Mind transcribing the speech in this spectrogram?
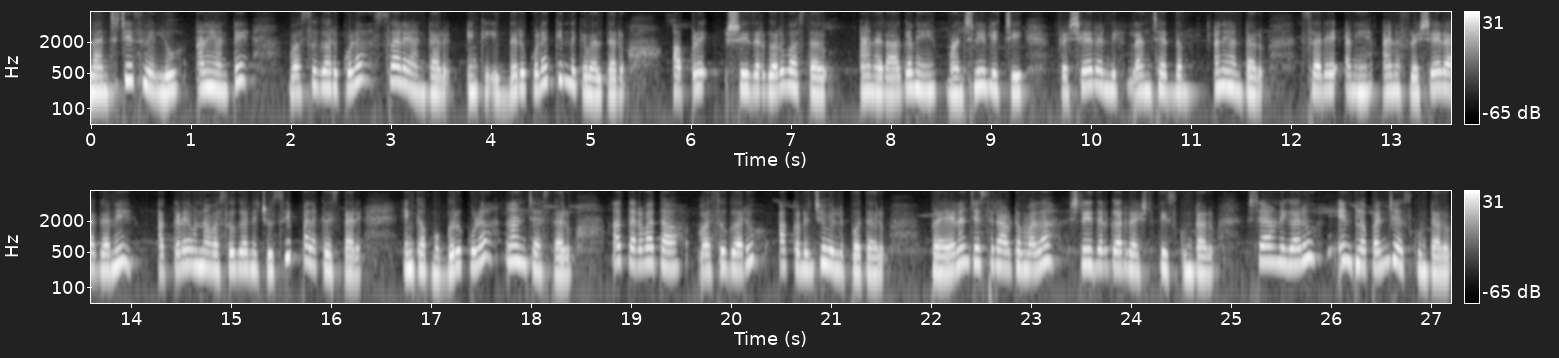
లంచ్ చేసి వెళ్ళు అని అంటే వసు గారు కూడా సరే అంటారు ఇంక ఇద్దరు కూడా కిందకి వెళ్తారు. అప్పుడే శ్రీధర్ గారు వస్తారు. ఆయన రాగానే మంచినీళ్ళు ఇచ్చి ఫ్రెష్ అయ్యి రండి లంచ్ చేద్దాం అని అంటారు. సరే అని ఆయన ఫ్రెష్ అయ్యి రాగానే అక్కడే ఉన్న వసుగారిని చూసి పలకరిస్తారు. ఇంకా ముగ్గురు కూడా లంచ్ చేస్తారు. ఆ తర్వాత వసు గారు అక్కడి నుంచి వెళ్ళిపోతారు. ప్రయాణం చేసి రావటం వల్ల శ్రీధర్ గారు రెస్ట్ తీసుకుంటారు. శ్రావణి గారు ఇంట్లో పని చేసుకుంటారు.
